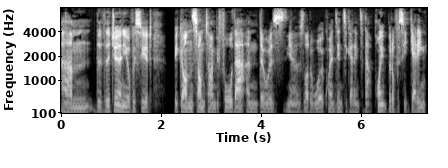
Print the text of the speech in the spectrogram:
Um, the the journey obviously had begun sometime before that, and there was you know there's a lot of work went into getting to that point. But obviously, getting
